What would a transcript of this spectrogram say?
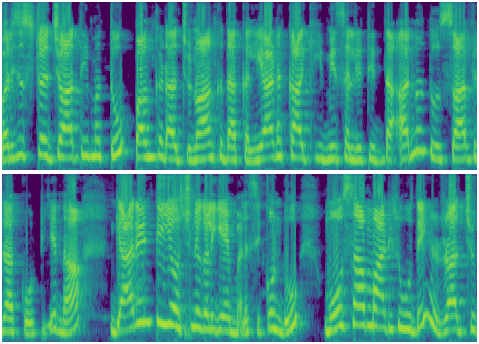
ಪರಿಶಿಷ್ಟ ಜಾತಿ ಮತ್ತು ಪಂಗಡ ಜನಾಂಗದ ಕಲ್ಯಾಣಕ್ಕಾಗಿ ಮೀಸಲಿಟ್ಟಿದ್ದ ಹನ್ನೊಂದು ಸಾವಿರ ಕೋಟಿಯನ್ನ ಗ್ಯಾರಂಟಿ ಯೋಜನೆಗಳಿಗೆ ಬಳಸಿಕೊಂಡು ಮೋಸ ಮಾಡಿರುವುದೇ ರಾಜ್ಯ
